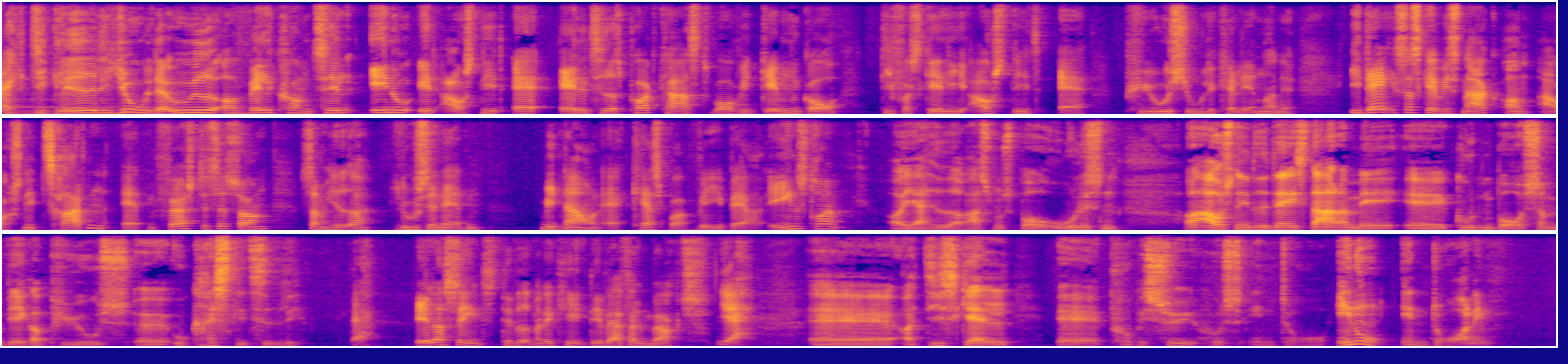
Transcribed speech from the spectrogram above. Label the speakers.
Speaker 1: rigtig glædelig jul derude, og velkommen til endnu et afsnit af Alle Tiders Podcast, hvor vi gennemgår de forskellige afsnit af Pyrus julekalenderne. I dag så skal vi snakke om afsnit 13 af den første sæson, som hedder Lusenatten. Mit navn er Kasper Weber Enstrøm.
Speaker 2: Og jeg hedder Rasmus Borg Olesen. Og afsnittet i dag starter med øh, Gutenborg, som vækker Pyrus øh, ukristeligt tidligt.
Speaker 1: Ja, eller sent, det ved man ikke helt. Det er i hvert fald mørkt.
Speaker 2: Ja, øh, og de skal øh, på besøg hos en dro- endnu en dronning.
